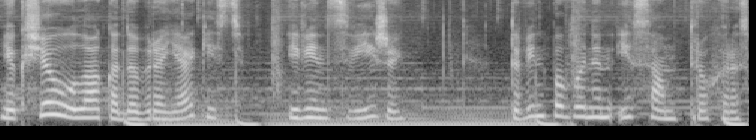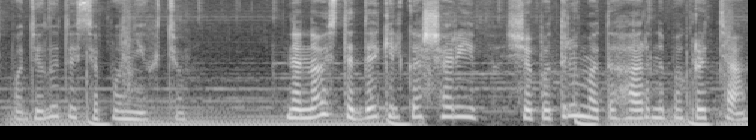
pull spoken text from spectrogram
Якщо у лака добра якість і він свіжий, то він повинен і сам трохи розподілитися по нігтю. Наносьте декілька шарів, щоб отримати гарне покриття.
